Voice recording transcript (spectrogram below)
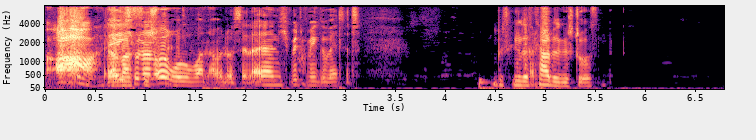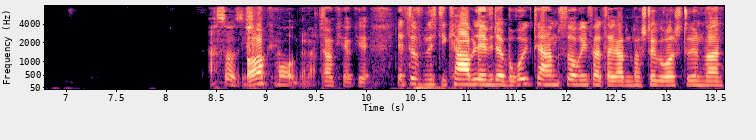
Ah, da hätte ich warst du 100 spät. Euro gewonnen, aber du hast ja leider nicht mit mir gewettet. Du bist gegen das Kabel gestoßen. Ach so, sie Okay. morgen mal. Okay, okay. Jetzt dürfen sich die Kabel hier wieder beruhigt haben. Sorry, falls da gerade ein paar Störgeräusche drin waren.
